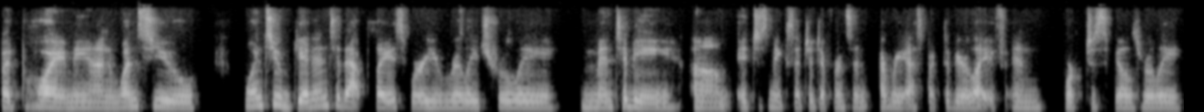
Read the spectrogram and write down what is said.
but boy, man, once you once you get into that place where you're really truly meant to be, um, it just makes such a difference in every aspect of your life, and work just feels really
